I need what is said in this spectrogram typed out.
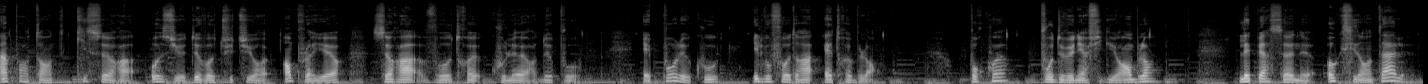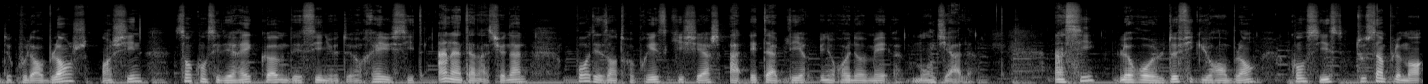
importante qui sera aux yeux de votre futur employeur sera votre couleur de peau. Et pour le coup, il vous faudra être blanc. Pourquoi? Pour devenir figurant blanc. Les personnes occidentales de couleur blanche en Chine sont considérées comme des signes de réussite à l'international pour des entreprises qui cherchent à établir une renommée mondiale. Ainsi, le rôle de figurant blanc consiste tout simplement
